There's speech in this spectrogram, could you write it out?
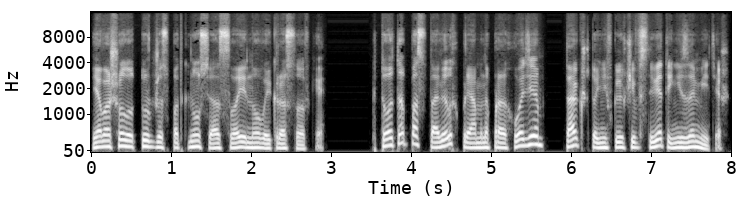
Я вошел и тут же споткнулся о свои новые кроссовки. Кто-то поставил их прямо на проходе, так что не включив свет и не заметишь.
